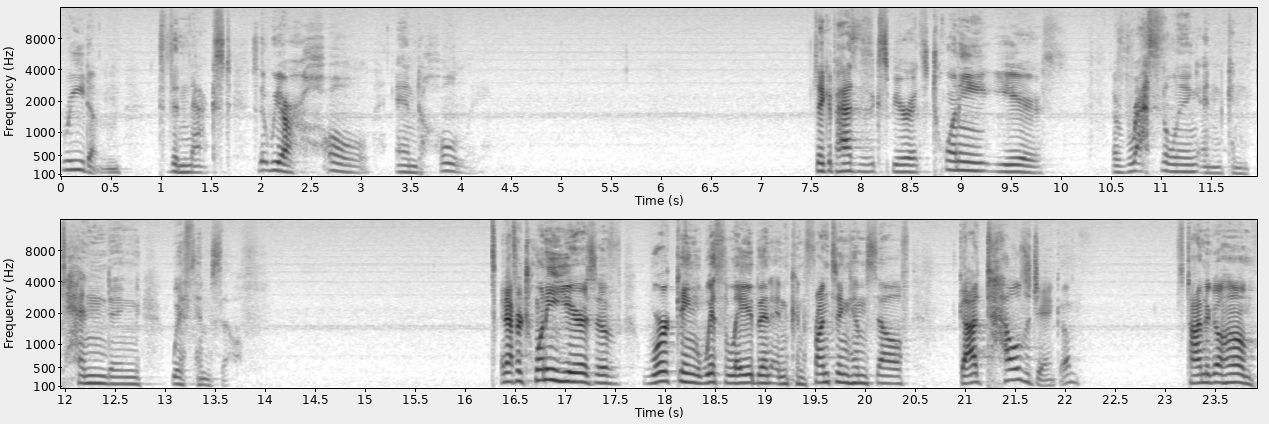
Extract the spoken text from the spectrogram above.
freedom to the next, so that we are whole and holy. Jacob has this experience 20 years of wrestling and contending with himself. And after 20 years of working with Laban and confronting himself, God tells Jacob, it's time to go home,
